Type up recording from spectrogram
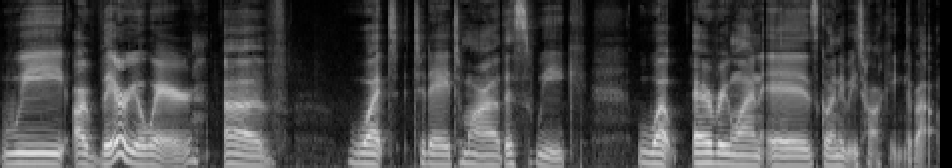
we are very aware of what today, tomorrow, this week, what everyone is going to be talking about.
